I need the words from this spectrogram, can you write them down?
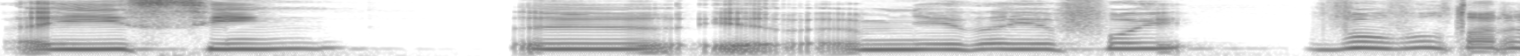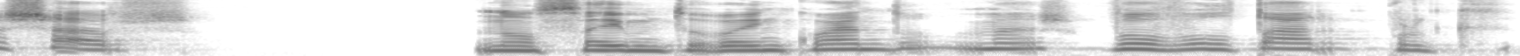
aí sim uh, a minha ideia foi: vou voltar às chaves. Não sei muito bem quando, mas vou voltar, porque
